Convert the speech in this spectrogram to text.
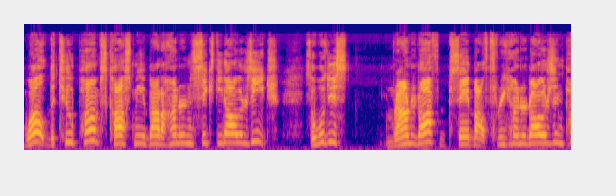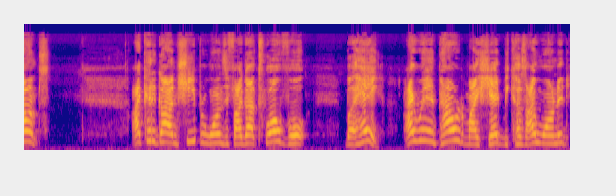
Well, the two pumps cost me about $160 each. So we'll just round it off, say about $300 in pumps. I could have gotten cheaper ones if I got 12 volt, but hey, I ran power to my shed because I wanted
